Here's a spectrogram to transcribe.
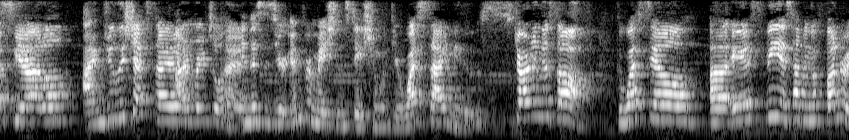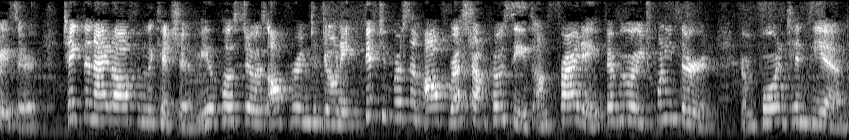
West Seattle. I'm Julie Schecksteiner. I'm Rachel Hay. And this is your information station with your West Side News. Starting us off, the West Seattle uh, ASB is having a fundraiser. Take the night off from the kitchen. Mioposto is offering to donate 50% off restaurant proceeds on Friday, February 23rd from 4 to 10 p.m.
